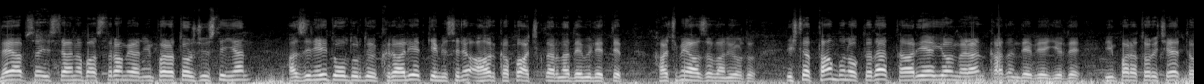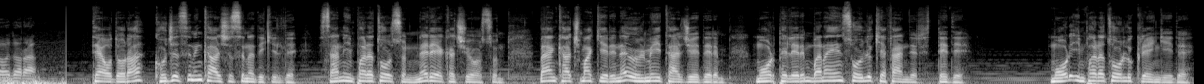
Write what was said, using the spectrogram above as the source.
Ne yapsa isyana bastıramayan İmparator Justinian, hazineyi doldurduğu kraliyet gemisini ahır kapı açıklarına demirletti. Kaçmaya hazırlanıyordu. İşte tam bu noktada tarihe yön veren kadın devreye girdi. İmparatoriçe Theodora. Theodora kocasının karşısına dikildi. Sen imparatorsun, nereye kaçıyorsun? Ben kaçmak yerine ölmeyi tercih ederim. Mor pelerin bana en soylu kefendir, dedi. Mor imparatorluk rengiydi.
